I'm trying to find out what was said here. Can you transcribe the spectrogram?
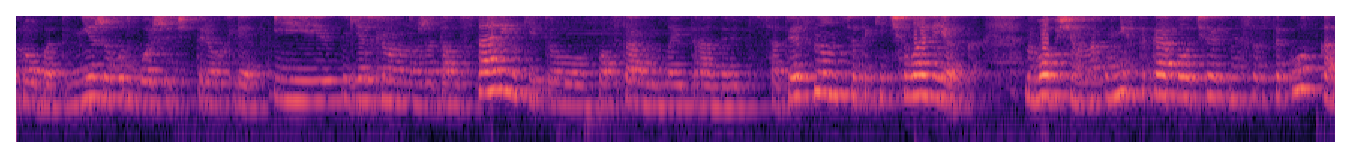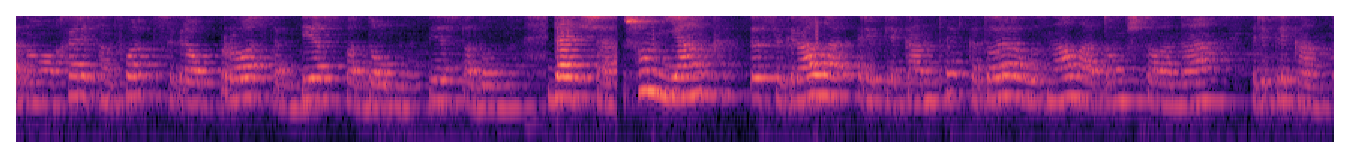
роботы, не живут больше четырех лет. И если он уже там старенький, то во втором Blade Runner, соответственно, он все-таки человек. Ну, в общем, у них такая получилась несостыковка, но Харрисон Форд сыграл просто бесподобно, бесподобно. Дальше. Шон Янг сыграла репликанта, которая узнала о том, что она репликант,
